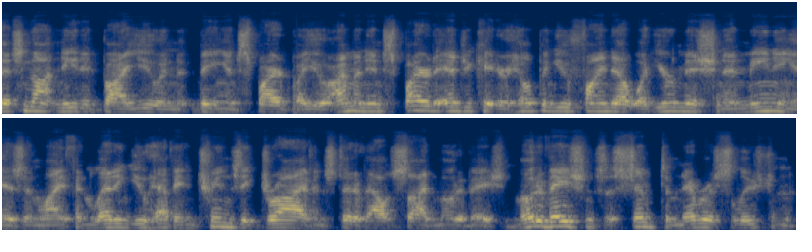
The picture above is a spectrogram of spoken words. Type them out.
that's not needed by you and being inspired by you. I'm an inspired educator helping you find out what your mission and meaning is in life and letting you have intrinsic drive instead of outside motivation. Motivation is a symptom, never a solution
